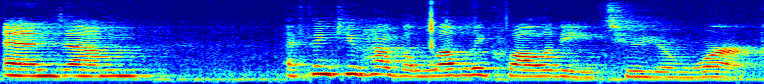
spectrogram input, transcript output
And um, I think you have a lovely quality to your work,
